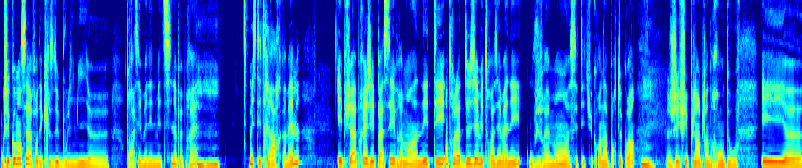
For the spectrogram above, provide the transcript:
Donc j'ai commencé à faire des crises de boulimie euh, troisième année de médecine à peu près, Mhm. mais c'était très rare quand même. Et puis après, j'ai passé vraiment un été entre la deuxième et troisième année où vraiment, euh, c'était du grand n'importe quoi. Mhm. J'ai fait plein plein de randos. Et euh,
